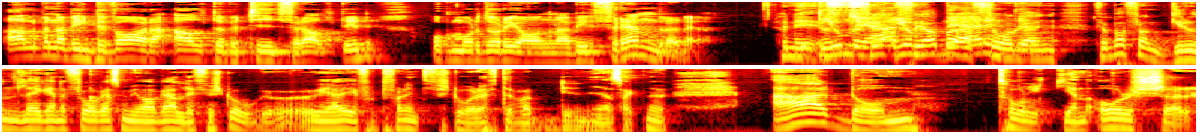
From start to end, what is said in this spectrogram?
Alverna vill bevara allt över tid för alltid och Mordorianerna vill förändra det. Hörrni, Jo, men- får, jag, jo, får, jag bara fråga inte- en, får jag bara fråga en grundläggande fråga som jag aldrig förstod och jag fortfarande inte förstår efter vad det ni har sagt nu. Är de Tolkien-orcher?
